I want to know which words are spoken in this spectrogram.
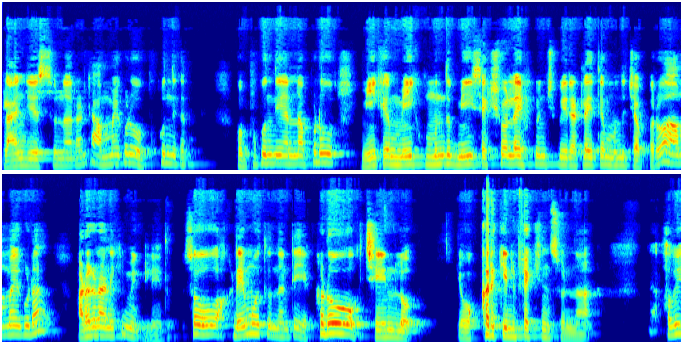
ప్లాన్ చేస్తున్నారంటే అమ్మాయి కూడా ఒప్పుకుంది కదా. ఒప్పుకుంది అన్నప్పుడు మీకు మీకు ముందు మీ సెక్షువల్ లైఫ్ నుంచి మీరు ఎట్లయితే ముందు చెప్పరో ఆ అమ్మాయి కూడా అడగడానికి మీకు లేదు. సో అక్కడ ఏమవుతుందంటే ఎక్కడో ఒక చైన్లో ఒక్కరికి ఇన్ఫెక్షన్స్ ఉన్నా అవి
